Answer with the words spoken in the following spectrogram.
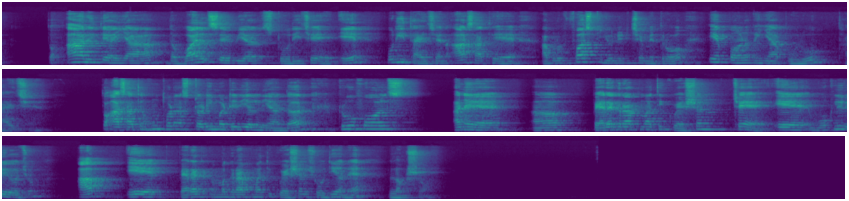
તો આ રીતે અહીંયા ધ વાઇલ્ડ સેવિયર સ્ટોરી છે એ પૂરી થાય છે અને આ સાથે આપણું ફર્સ્ટ યુનિટ છે મિત્રો એ પણ અહીંયા પૂરું થાય છે. તો આ સાથે હું થોડા સ્ટડી મટીરિયલની અંદર ટ્રુ ફોલ્સ અને પેરેગ્રાફમાંથી ક્વેશ્ચન છે એ મોકલી રહ્યો છું. આપ એ પેરાગ્રાફમાંથી ક્વેશ્ચન શોધી અને લખશો.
